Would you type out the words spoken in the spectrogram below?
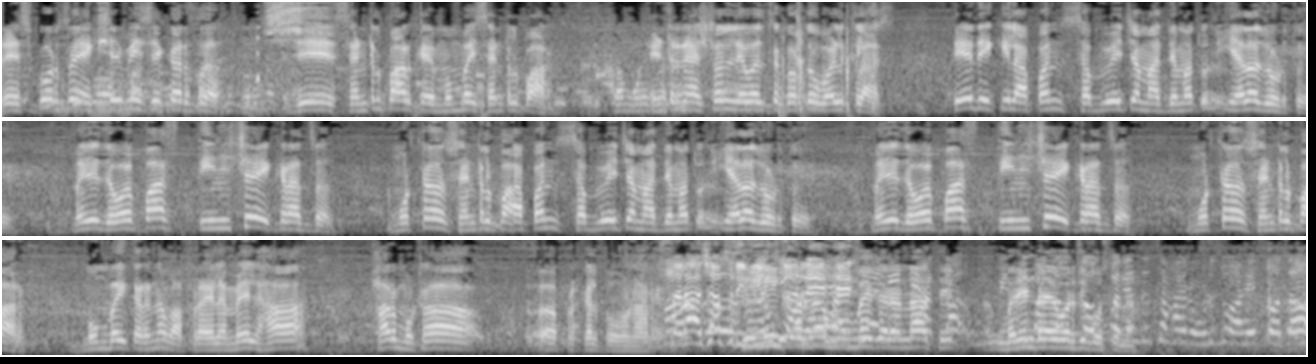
रेसकोर्सचं एकशे वीस एकरचं जे सेंट्रल पार्क आहे मुंबई सेंट्रल पार्क. इंटरनॅशनल लेवलचं करतो वर्ल्ड क्लास. ते देखील आपण सबवेच्या माध्यमातून याला जोडतोय. म्हणजे जवळपास तीनशे एकराचं मोठं सेंट्रल पार्क आपण सबवेच्या माध्यमातून याला जोडतोय. म्हणजे जवळपास तीनशे एकराचं मोठं सेंट्रल पार्क मुंबईकरांना वापरायला मिळेल. हा फार मोठा प्रकल्प होणार आहे. हैं मुंबईकरांना ते मरीन ड्राईव्ह वरती हा रोड जो आहे तो आता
